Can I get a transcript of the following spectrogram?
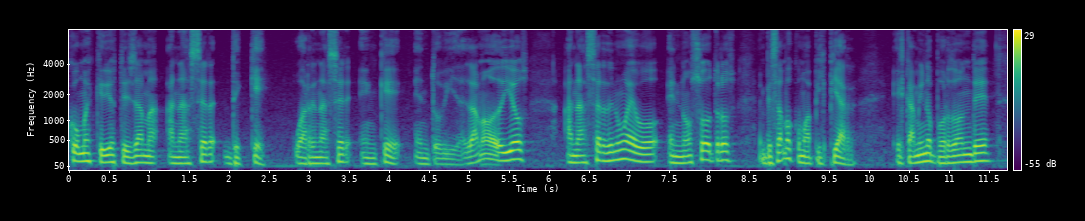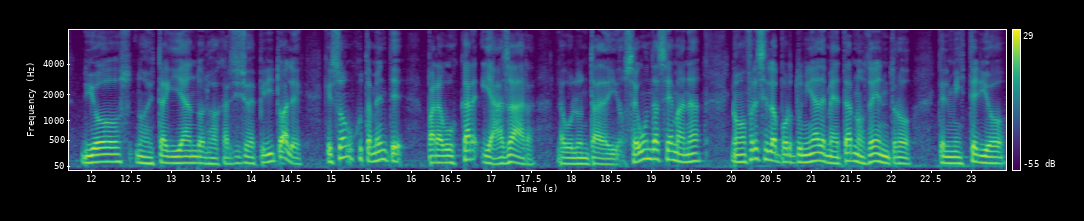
cómo es que Dios te llama a nacer de qué o a renacer en qué en tu vida. Llamado de Dios a nacer de nuevo en nosotros, empezamos como a pispear el camino por donde Dios nos está guiando en los ejercicios espirituales, que son justamente para buscar y hallar la voluntad de Dios. Segunda semana nos ofrece la oportunidad de meternos dentro del misterio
